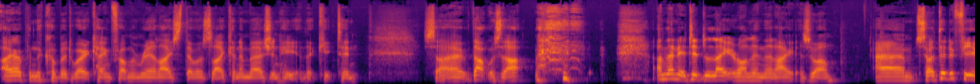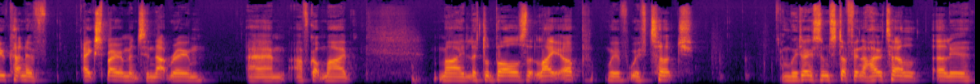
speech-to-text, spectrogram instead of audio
I opened the cupboard where it came from and realised there was like an immersion heater that kicked in. So that was that. and then it did later on in the night as well. Um, so I did a few kind of experiments in that room. Um, I've got my my little balls that light up with with touch, and we're doing some stuff in the hotel earlier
